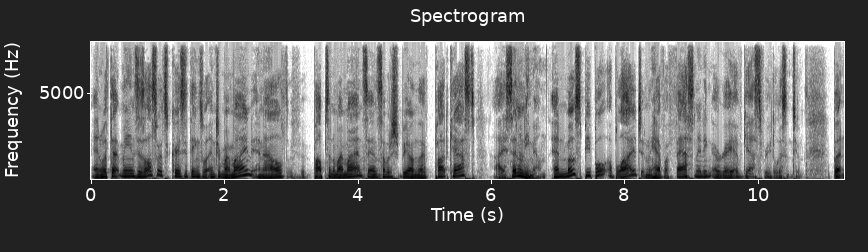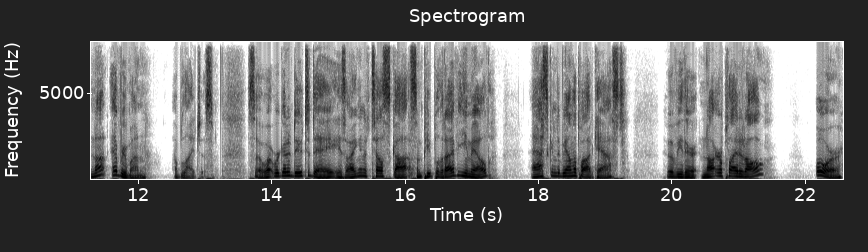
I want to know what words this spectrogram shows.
And what that means is all sorts of crazy things will enter my mind, and I'll pops into my mind saying somebody should be on the podcast. I send an email, and most people oblige, and we have a fascinating array of guests for you to listen to. But not everyone obliges. So what we're going to do today is I'm going to tell Scott some people that I've emailed asking to be on the podcast who have either not replied at all or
